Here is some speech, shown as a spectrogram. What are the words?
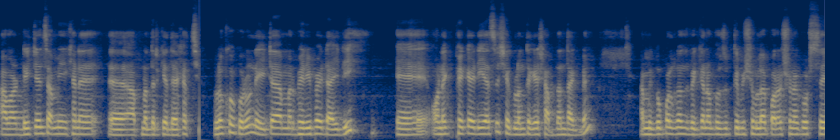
আমার ডিটেলস আমি এখানে আপনাদেরকে দেখাচ্ছি। লক্ষ্য করুন, এইটা আমার ভেরিফাইড আইডি অনেক ফেক আইডি আছে, সেগুলো থেকে সাবধান থাকবেন। আমি গোপালগঞ্জ বিজ্ঞান ও প্রযুক্তি বিশ্ববিদ্যালয়ে পড়াশোনা করছি,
